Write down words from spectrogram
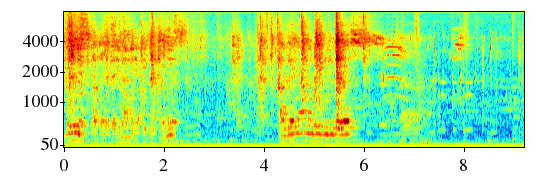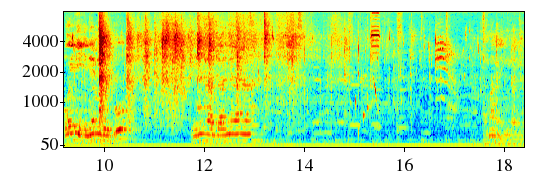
krenyes katanya tadi namanya pisang krenyes harganya 6000 juga guys. Nah. oh ini ini 6000 ini harganya mana ini ini?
